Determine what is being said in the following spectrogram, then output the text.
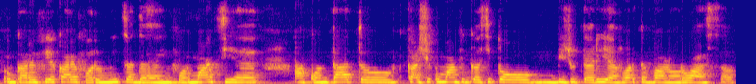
în care fiecare fărâmiță de informație a contat uh, ca și cum am fi găsit o bijuterie foarte valoroasă.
